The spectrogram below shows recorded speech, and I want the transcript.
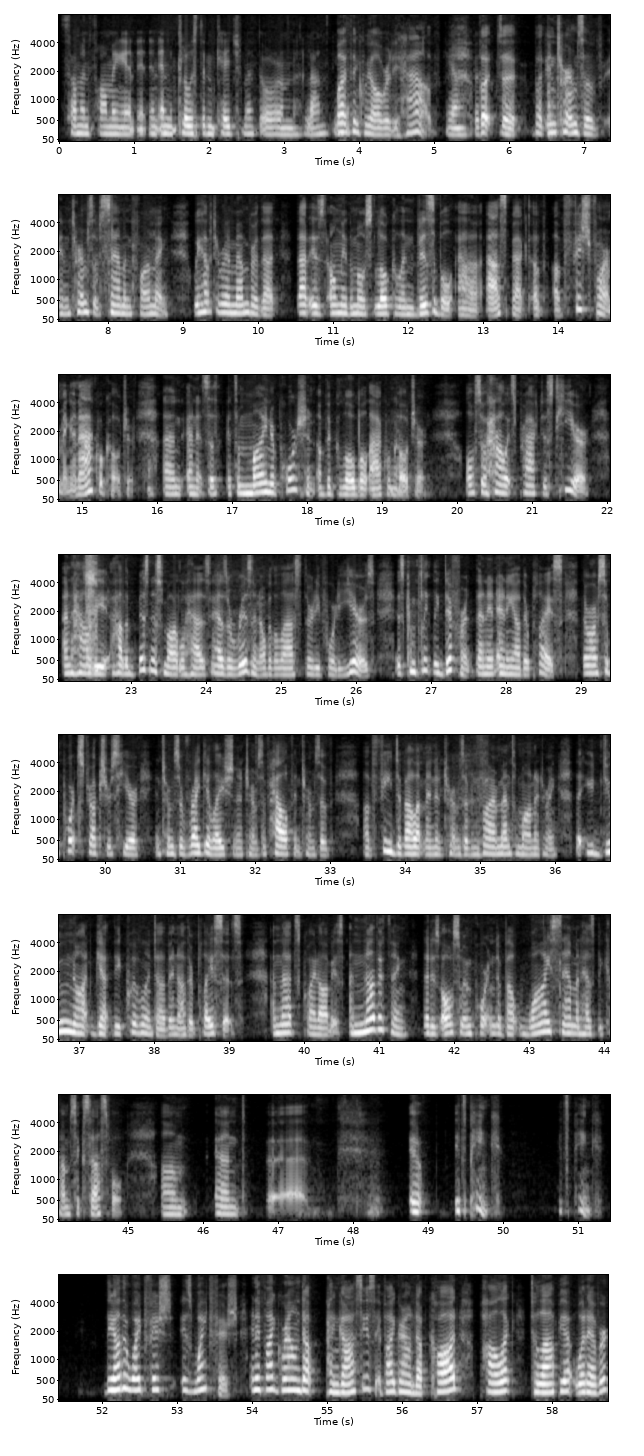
salmon farming in, in, in enclosed encagement or on land? Well, know? I think we already have. Yeah. But but, uh, but in terms of in terms of salmon farming, we have to remember that that is only the most local and visible uh, aspect of, of fish farming and aquaculture, and and it's a it's a minor portion of the global aquaculture. Also how it's practiced here and how the, how the business model has, has arisen over the last 30, 40 years is completely different than in any other place. There are support structures here in terms of regulation, in terms of health, in terms of, of feed development, in terms of environmental monitoring that you do not get the equivalent of in other places. And that's quite obvious. Another thing that is also important about why salmon has become successful, um, and uh, it, it's pink. It's pink. The other white fish is whitefish. And if I ground up pangasius, if I ground up cod, pollock, tilapia, whatever,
